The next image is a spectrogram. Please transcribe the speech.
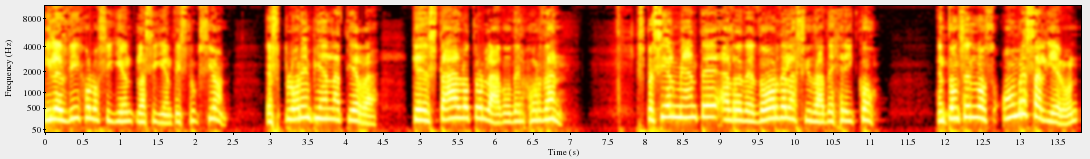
y les dijo lo siguiente, la siguiente instrucción. Exploren bien la tierra que está al otro lado del Jordán, especialmente alrededor de la ciudad de Jericó. Entonces los hombres salieron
